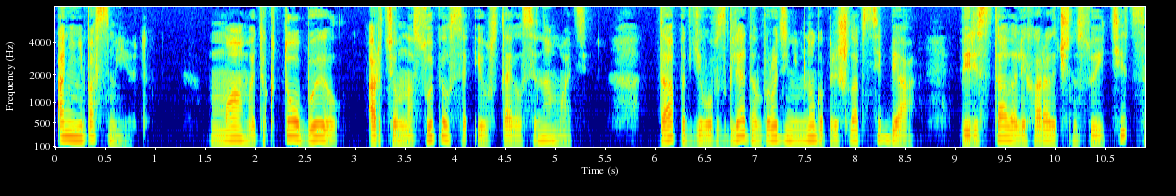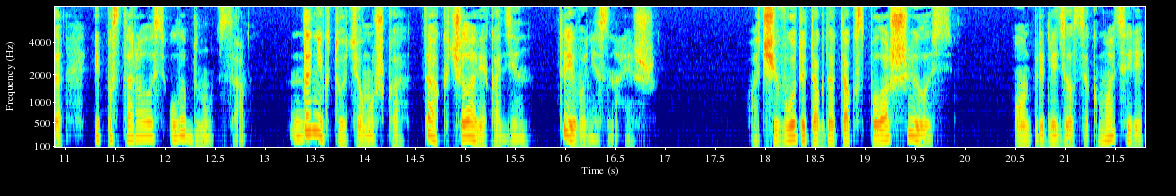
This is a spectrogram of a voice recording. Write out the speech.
Они не посмеют. «Мам, это кто был?» Артем насупился и уставился на мать. Та под его взглядом вроде немного пришла в себя, перестала лихорадочно суетиться и постаралась улыбнуться. «Да никто, Тёмушка, так, человек один. Ты его не знаешь». «А чего ты тогда так всполошилась?» Он пригляделся к матери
